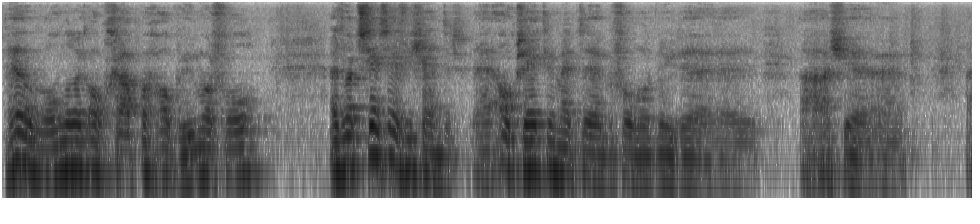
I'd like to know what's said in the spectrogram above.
Heel wonderlijk, ook grappig, ook humorvol. Het wordt steeds efficiënter. Uh, ook zeker met uh, bijvoorbeeld nu de, als je uh,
